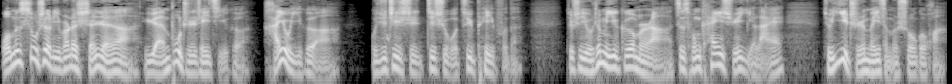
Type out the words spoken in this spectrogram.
我们宿舍里边的神人啊，远不止这几个，还有一个啊。我觉得这是这是我最佩服的，就是有这么一哥们儿啊，自从开学以来，就一直没怎么说过话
